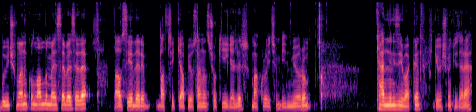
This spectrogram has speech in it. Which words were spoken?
Bu üç ünvanı kullandım MSBS'de. Tavsiye ederim. Bas çek yapıyorsanız çok iyi gelir. Makro için bilmiyorum. Kendinize iyi bakın. Görüşmek üzere.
